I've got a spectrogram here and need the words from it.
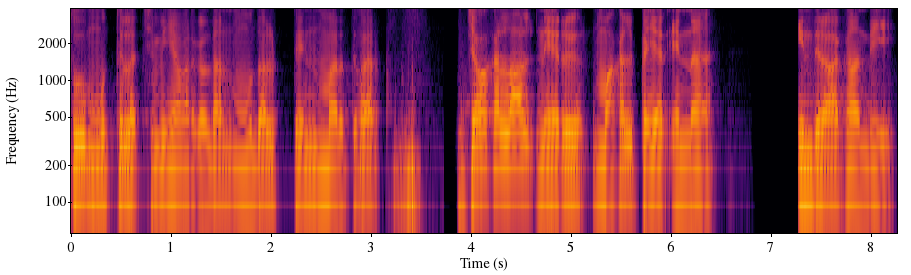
சு முத்துலட்சுமி அவர்கள்தான் முதல் பெண் மருத்துவர். ஜவஹர்லால் நேரு மகள் பெயர் என்ன? இந்திரா காந்தி.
